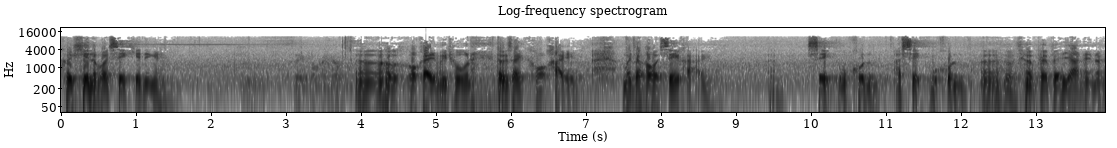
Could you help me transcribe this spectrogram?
เคยเขียนว่าบอกเสกเขียนยังไงเสกขอไก่ครับเออขอไก่ไม่ถูกนะต้องใส่ขอไข่มาจากเขาว่าเสขาไงเสกบุคคลอาเสกบุคคลเออไปพยานให้หน่อย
